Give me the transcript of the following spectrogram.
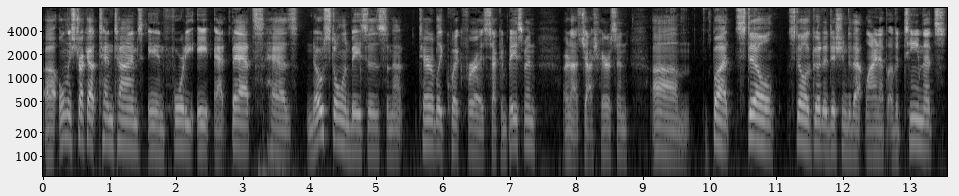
Uh, only struck out 10 times in 48 at bats. Has no stolen bases, so not terribly quick for a second baseman. Or not, Josh Harrison. Um, but still, still a good addition to that lineup of a team that's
